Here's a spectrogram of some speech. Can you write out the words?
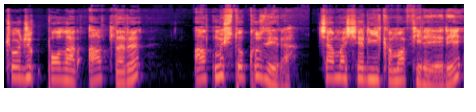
Çocuk polar altları 69 lira. Çamaşır yıkama fileleri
